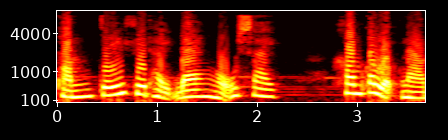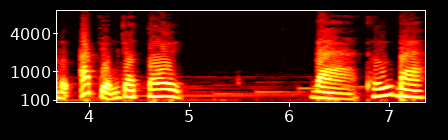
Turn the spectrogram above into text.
thậm chí khi thầy đang ngủ say, không có luật nào được áp dụng cho tôi. Và thứ ba,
